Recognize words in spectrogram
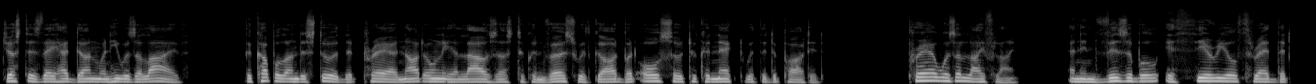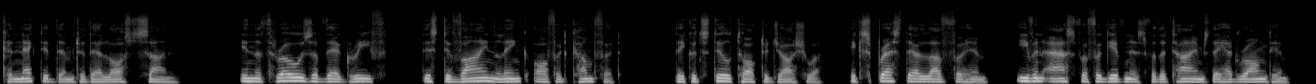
just as they had done when he was alive. The couple understood that prayer not only allows us to converse with God, but also to connect with the departed. Prayer was a lifeline, an invisible, ethereal thread that connected them to their lost son. In the throes of their grief, this divine link offered comfort. They could still talk to Joshua, express their love for him, even ask for forgiveness for the times they had wronged him.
